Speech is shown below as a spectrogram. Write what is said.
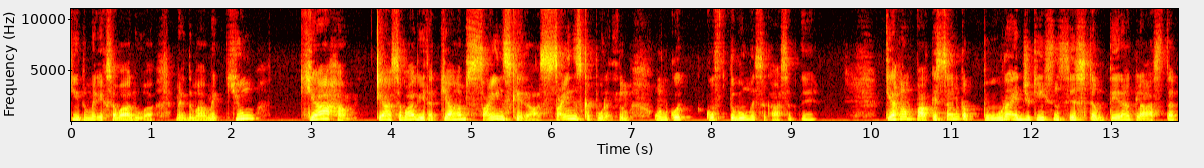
की तो मेरे एक सवाल हुआ मेरे दिमाग में, क्यों, क्या हम, क्या सवाल ये था, क्या हम साइंस के राज, साइंस का पूरा इल्म उनको एक गुफ्तगु में सिखा सकते हैं? क्या हम पाकिस्तान का पूरा एजुकेशन सिस्टम तेरह क्लास तक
